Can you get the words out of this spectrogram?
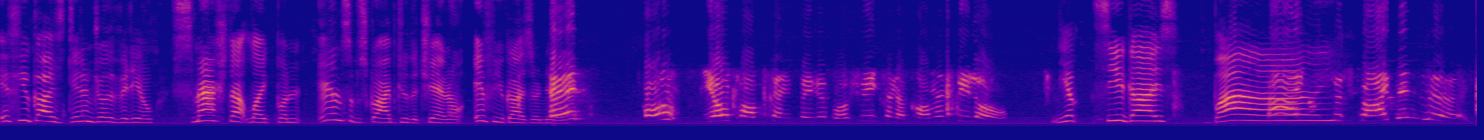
If you guys did enjoy the video, smash that like button and subscribe to the channel if you guys are new. And post your top ten favorite grosseries in the comments below. Yep, see you guys. Bye. Bye. Subscribe and like.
